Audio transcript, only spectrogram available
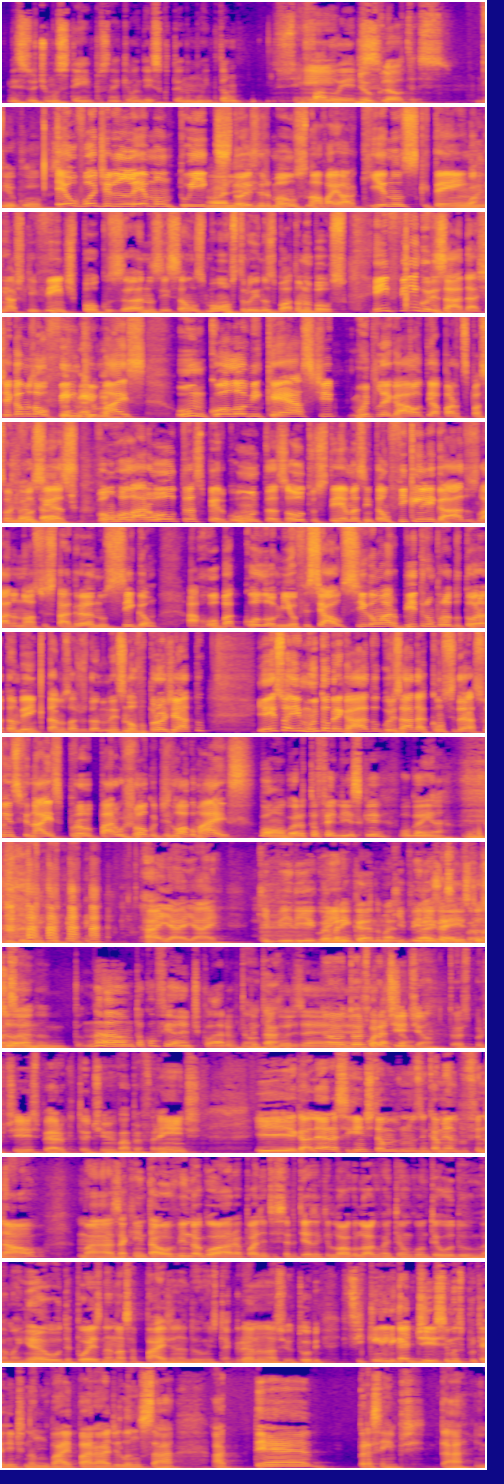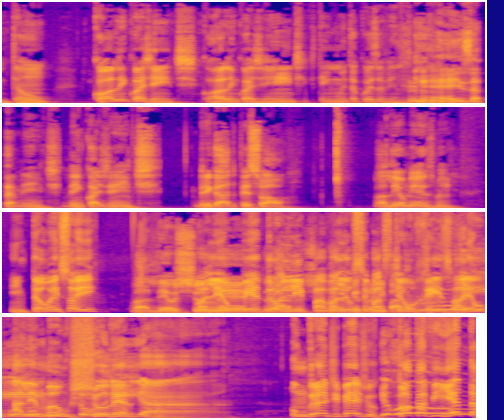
nesses últimos tempos, né? Que eu andei escutando muito. Então, Sim, falo eles. New Clothes. New Clothes. Eu vou de Lemon Twigs, Olha dois aí. irmãos nova-iorquinos que têm, Boa. acho que 20 e poucos anos e são uns monstros e nos botam no bolso. Enfim, gurizada, chegamos ao fim de mais um Colomicast. Muito legal ter a participação de Fantástico. vocês. Vão rolar outras perguntas, outros temas, então fiquem ligados lá no nosso Instagram, nos sigam, arroba Colomioficial. Sigam a Arbitrium Produtora também, que está nos ajudando nesse novo projeto. E é isso aí, muito obrigado, gurizada. Considerações finais pro- para o jogo de logo mais? Bom, agora eu tô feliz que vou ganhar. Ai, ai, ai. Que perigo, Tô hein? brincando, mas, que perigo mas é isso, tô zoando. Não, tô confiante, claro. Então Libertadores tá. é Não, eu torço coração. por ti, Tião. Torço por ti, espero que teu time vá pra frente. E galera, é o seguinte, estamos nos encaminhando pro final, mas a quem tá ouvindo agora, podem ter certeza que logo, logo vai ter um conteúdo amanhã ou depois na nossa página do Instagram, no nosso YouTube. Fiquem ligadíssimos porque a gente não vai parar de lançar até pra sempre, tá? Então, colhem com a gente, colhem com a gente que tem muita coisa vindo. É, exatamente. Vem com a gente. Obrigado, pessoal. Valeu mesmo, hein? Então é isso aí. Valeu, Schuller. Valeu, Pedro Eduardo Lipa. Schuller, valeu, Pedro Sebastião Lipa. Reis. Valeu, Alemão Schuller. Um grande beijo. Toca a vinheta.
